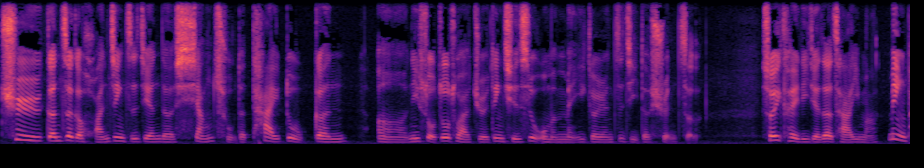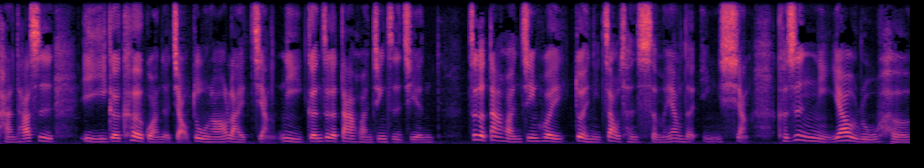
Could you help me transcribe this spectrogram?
去跟这个环境之间的相处的态度，跟呃，你所做出来决定，其实是我们每一个人自己的选择。所以可以理解这个差异吗？命盘它是以一个客观的角度，然后来讲你跟这个大环境之间，这个大环境会对你造成什么样的影响？可是你要如何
